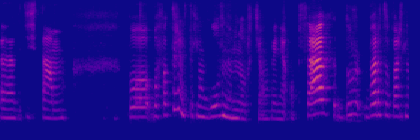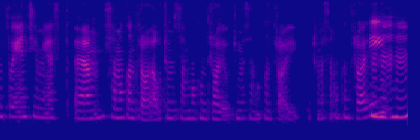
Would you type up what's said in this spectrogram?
e, gdzieś tam bo, bo faktycznie w takim głównym nurcie mówienia o psach bardzo ważnym pojęciem jest um, samokontrola. Uczymy samokontroli, uczymy samokontroli, uczymy samokontroli. Mm-hmm.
